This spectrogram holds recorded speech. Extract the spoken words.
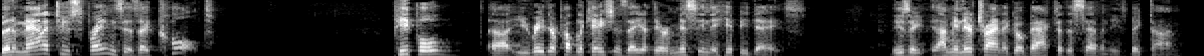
But in Manitou Springs is a cult. People, uh, you read their publications, they, they're missing the hippie days. These are, I mean, they're trying to go back to the 70s big time.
